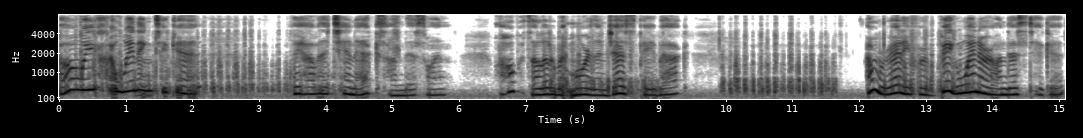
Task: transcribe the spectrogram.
Oh, we got a winning ticket. We have the 10X on this one. I hope it's a little bit more than just payback. I'm ready for a big winner on this ticket.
